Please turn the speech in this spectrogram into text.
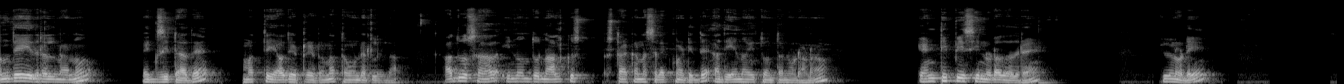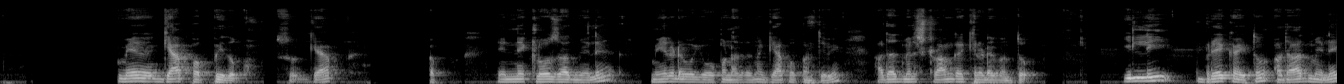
ಒಂದೇ ಇದರಲ್ಲಿ ನಾನು ಎಕ್ಸಿಟ್ ಆದೆ, ಮತ್ತೆ ಯಾವುದೇ ಟ್ರೇಡನ್ನು ತೊಗೊಂಡಿರಲಿಲ್ಲ. ಆದರೂ ಸಹ ಇನ್ನೊಂದು ನಾಲ್ಕು ಸ್ಟಾಕನ್ನು ಸೆಲೆಕ್ಟ್ ಮಾಡಿದ್ದೆ, ಅದೇನಾಯಿತು ಅಂತ ನೋಡೋಣ. ಎನ್ ಟಿ ಪಿ ಸಿ ನೋಡೋದಾದರೆ, ಇಲ್ಲಿ ನೋಡಿ ಮೇ ಗ್ಯಾಪ್ ಅಪ್ ಇದು. So gap up. ನಿನ್ನೆ ಕ್ಲೋಸ್ ಆದಮೇಲೆ ಮೇಲಡೆ ಹೋಗಿ ಓಪನ್ ಆದ್ರೆ ಗ್ಯಾಪ್ ಅಪ್ ಅಂತೀವಿ. ಅದಾದಮೇಲೆ ಸ್ಟ್ರಾಂಗಾಗಿ ಕೆರಡೆ ಬಂತು. ಇಲ್ಲಿ ಬ್ರೇಕ್ ಆಯಿತು. ಅದಾದಮೇಲೆ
